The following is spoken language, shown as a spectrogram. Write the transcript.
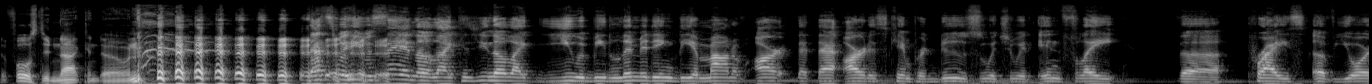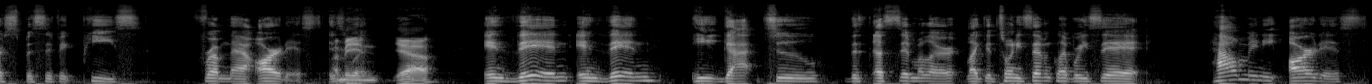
The fools do not condone. That's what he was saying though, like, cause you know, like you would be limiting the amount of art that that artist can produce, which would inflate the price of your specific piece from that artist. I mean, what- yeah. and then and then he got to the a similar like the 27 club where he said how many artists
